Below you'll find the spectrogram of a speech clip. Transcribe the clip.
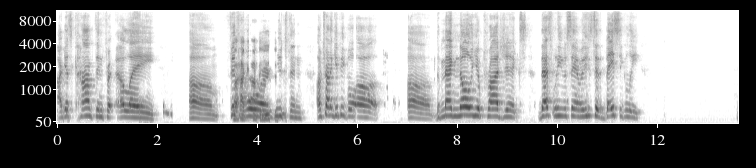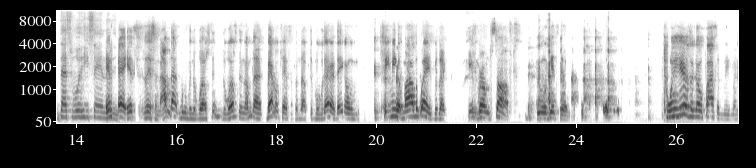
I guess Compton for LA, um, Fifth how Ward, used to be. Houston. I'm trying to get people uh uh the Magnolia projects. That's what he was saying. When he said basically that's what he's saying. it- hey, it's listen. I'm not moving to Wellston. The Wellston, I'm not battle tested enough to move there. They gonna see me a mile away, be like, he's grown soft. We will get to him. Twenty years ago, possibly, but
